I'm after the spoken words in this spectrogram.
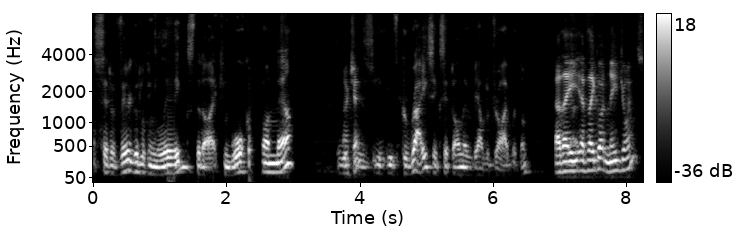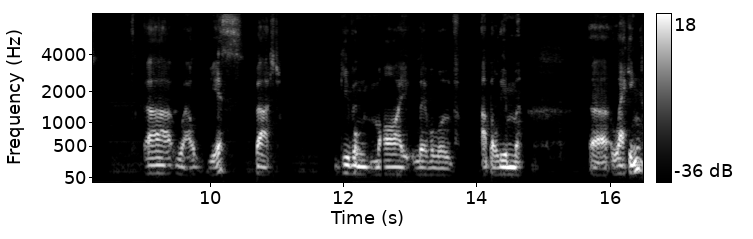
a set of very good looking legs that I can walk on now, which okay. is is great. Except I'll never be able to drive with them. Are they? Uh, have they got knee joints? Uh, well, yes, but given my level of upper limb uh, lacking,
